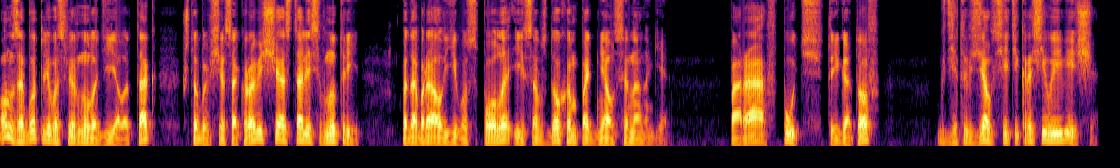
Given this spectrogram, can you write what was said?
он заботливо свернул одеяло так, чтобы все сокровища остались внутри, подобрал его с пола и со вздохом поднялся на ноги. «Пора в путь. Ты готов?» «Где ты взял все эти красивые вещи?»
